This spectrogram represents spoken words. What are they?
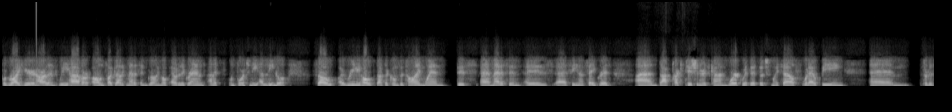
but right here in Ireland, we have our own psychedelic medicine growing up out of the ground, and it's unfortunately illegal. So I really hope that there comes a time when this uh, medicine is uh, seen as sacred and that practitioners can work with it, such as myself, without being um, sort of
